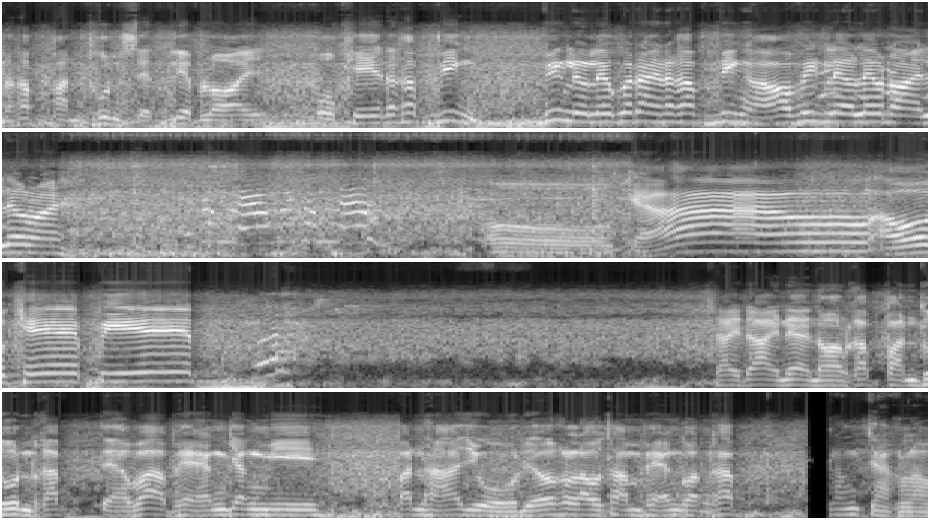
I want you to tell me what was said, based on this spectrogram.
นะครับพันทุ่นเสร็จเรียบร้อยโอเคนะครับ วิ่งวิ่งเร็วๆก็ได้นะครับ วิ่งเอาวิ่งเร็วๆหน่อยเร็วหน่อยโอ้แก้วโอเคปิดใช้ได้แน่นอนครับพันทุนครับ แต่ว่าแผงยังมีปัญหาอยู่ เดี๋ยวเราทำแผงก่อนครับ หลังจากเรา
